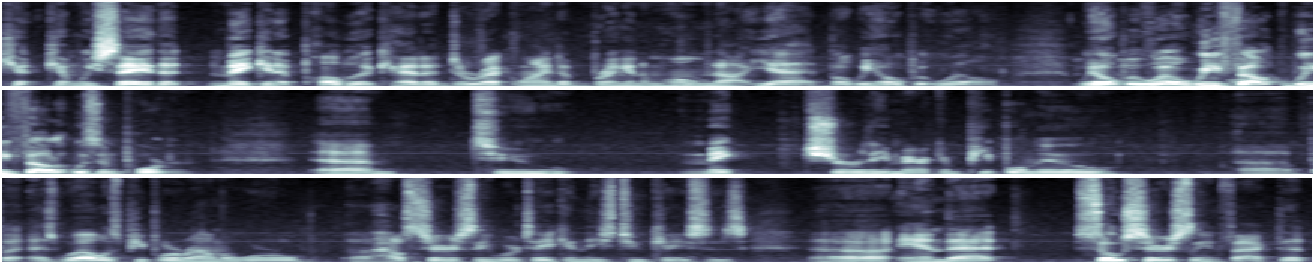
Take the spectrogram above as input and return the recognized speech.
can, can we say that making it public had a direct line to bringing them home? Not yet, but we hope it will. We hope it will. We felt we felt it was important um, to make sure the American people knew, uh, but as well as people around the world, uh, how seriously we're taking these two cases, uh, and that so seriously, in fact, that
